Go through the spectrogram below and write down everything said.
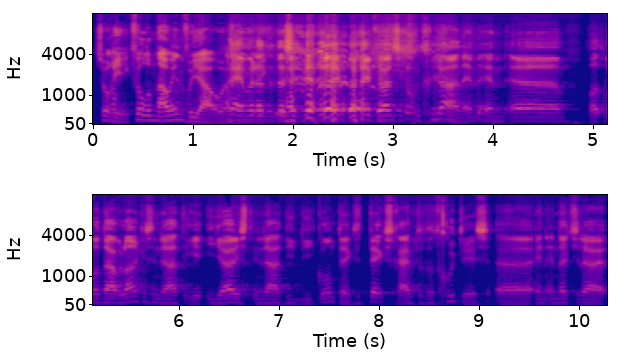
Sorry, ik vul hem nou in voor jou. hè. Nee, maar dat, dat, dat, dat, heeft, dat heeft hartstikke goed gedaan. En, en eh, wat, wat daar belangrijk is inderdaad, ju- juist inderdaad die, die context, de tekst schrijven, dat het goed is. Eh, en, en dat je daar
